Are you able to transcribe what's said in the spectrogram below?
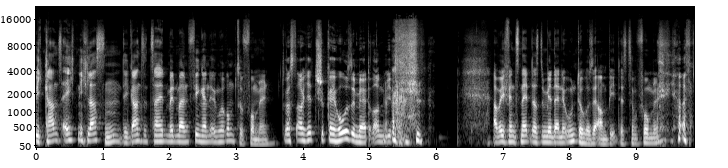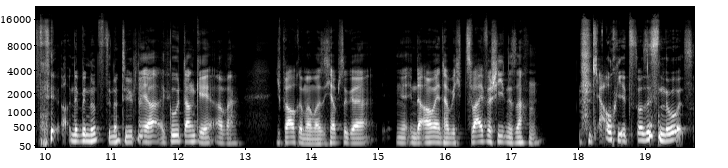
Ich kann es echt nicht lassen, die ganze Zeit mit meinen Fingern irgendwo rumzufummeln. Du hast auch jetzt schon keine Hose mehr dran wieder. Aber ich finde es nett, dass du mir deine Unterhose anbietest zum Fummeln. ja, eine benutzte natürlich. Ja, gut, danke, aber ich brauche immer was. Ich habe sogar, in der Arbeit habe ich zwei verschiedene Sachen, Ich auch jetzt. Was ist denn los?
